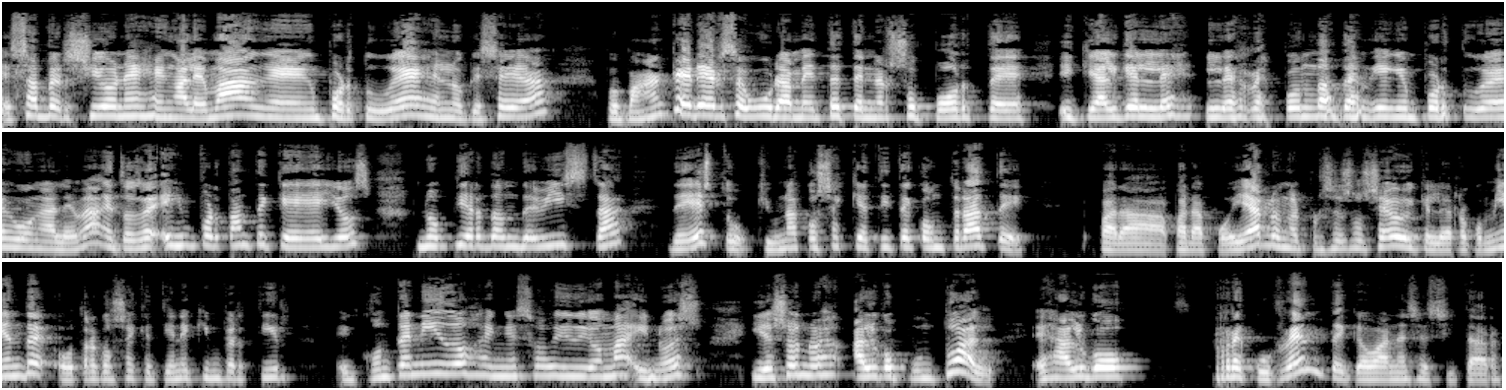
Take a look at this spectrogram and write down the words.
esas versiones en alemán, en portugués, en lo que sea, pues van a querer seguramente tener soporte y que alguien les, les, responda también en portugués o en alemán. Entonces es importante que ellos no pierdan de vista de esto, que una cosa es que a ti te contrate para, para, apoyarlo en el proceso SEO y que le recomiende. Otra cosa es que tiene que invertir en contenidos en esos idiomas y no es, y eso no es algo puntual, es algo recurrente que va a necesitar.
